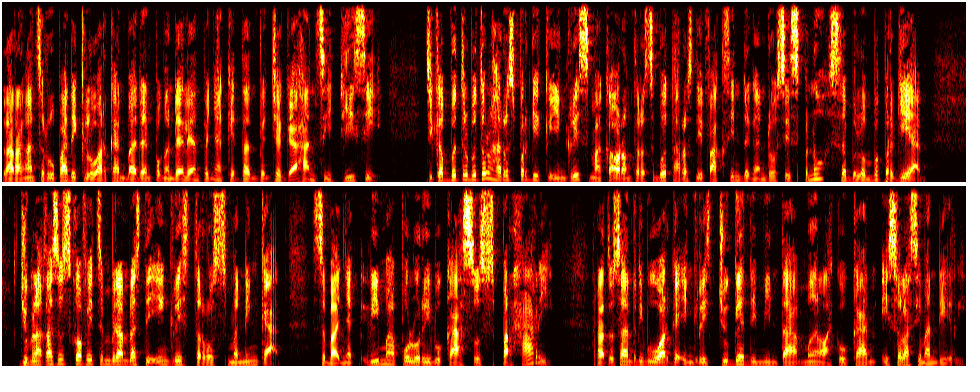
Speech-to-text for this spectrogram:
Larangan serupa dikeluarkan Badan Pengendalian Penyakit dan Pencegahan CDC. Jika betul-betul harus pergi ke Inggris, maka orang tersebut harus divaksin dengan dosis penuh sebelum bepergian. Jumlah kasus COVID-19 di Inggris terus meningkat, sebanyak 50 ribu kasus per hari. Ratusan ribu warga Inggris juga diminta melakukan isolasi mandiri.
